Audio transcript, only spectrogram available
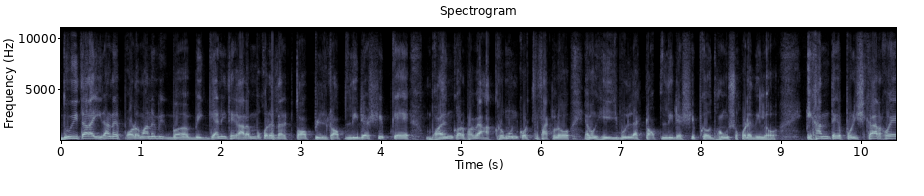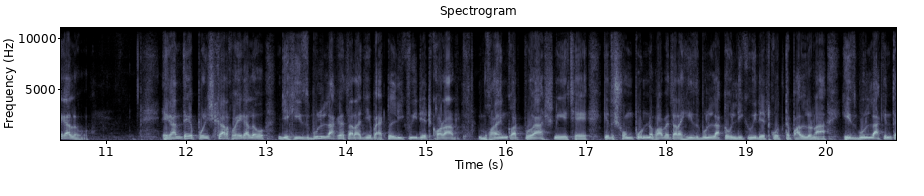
দুই, তারা ইরানের পারমাণবিক বিজ্ঞানী থেকে আরম্ভ করে তার টপ টপ লিডারশিপকে ভয়ঙ্করভাবে আক্রমণ করতে থাকল এবং হিজবুল্লাহ টপ লিডারশিপকেও ধ্বংস করে দিল। এখান থেকে পরিষ্কার হয়ে গেল। এখান থেকে পরিষ্কার হয়ে গেল যে হিজবুল্লাহকে তারা যে একটা লিকুইডেট করার ভয়ঙ্কর প্রয়াস নিয়েছে, কিন্তু সম্পূর্ণভাবে তারা হিজবুল্লাহকেও লিকুইডেট করতে পারল না। হিজবুল্লাহ কিন্তু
